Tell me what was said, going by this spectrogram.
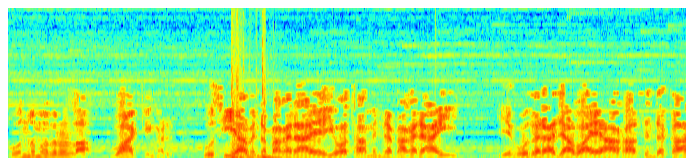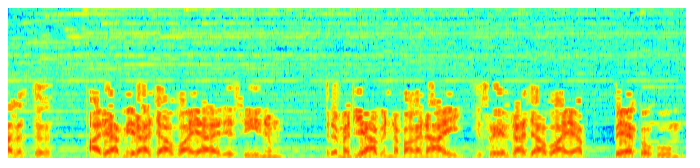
ഒന്നു മുതലുള്ള വാക്യങ്ങൾ. ഉസിയാവിന്റെ മകനായ യോധാമിന്റെ മകനായി യഹൂദ രാജാവായ ആഹാസിന്റെ കാലത്ത് അരാമി രാജാവായ രസീനും രമല്യാവിന്റെ മകനായി ഇസ്രയേൽ രാജാവായ പേക്കഹും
